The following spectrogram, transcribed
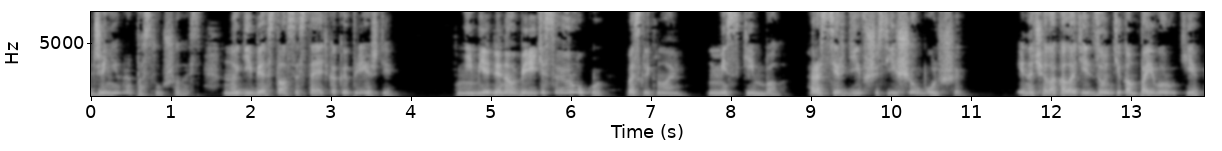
Дженевра послушалась, но Гиби остался стоять, как и прежде. «Немедленно уберите свою руку!» — воскликнула мисс Кимбл, рассердившись еще больше, и начала колотить зонтиком по его руке,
